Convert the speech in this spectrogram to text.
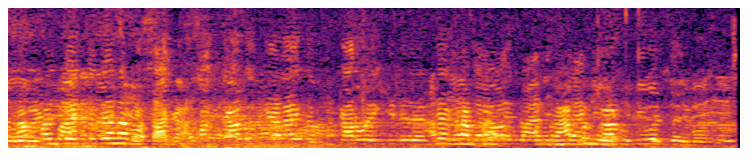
ग्रामपंचायत कारवाई केली जाईल. त्या ग्रामपंचायत आपण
